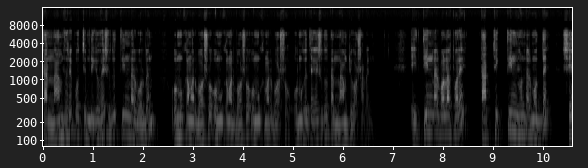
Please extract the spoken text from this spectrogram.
তার নাম ধরে পশ্চিম দিকে হয়ে শুধু তিনবার বলবেন অমুক আমার বসো, অমুক আমার বসো, অমুক আমার বসো। অমুকের জায়গায় শুধু তার নামটি বসাবেন। এই তিনবার বলার পরে তার ঠিক তিন ঘণ্টার মধ্যে সে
